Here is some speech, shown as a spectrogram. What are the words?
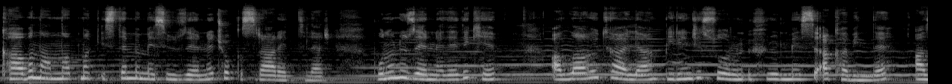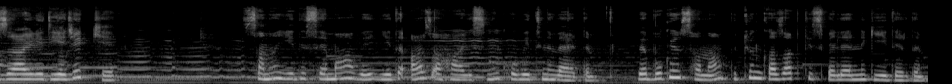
Kab'ın anlatmak istememesi üzerine çok ısrar ettiler. Bunun üzerine dedi ki Allahü Teala birinci surun üfürülmesi akabinde Azrail'e diyecek ki sana yedi sema ve yedi arz ahalisinin kuvvetini verdim ve bugün sana bütün gazap kisvelerini giydirdim.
